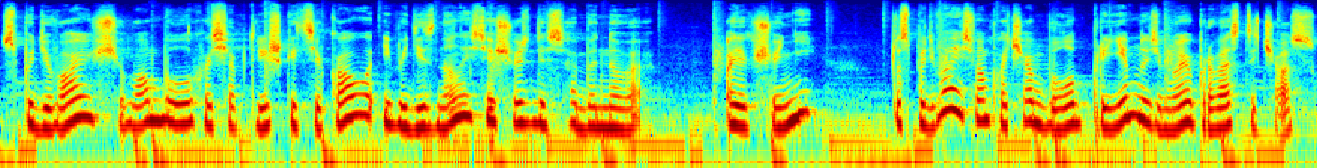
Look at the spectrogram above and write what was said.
Сподіваюся, що вам було хоча б трішки цікаво і ви дізналися щось для себе нове. А якщо ні, то сподіваюсь, вам хоча б було б приємно зі мною провести час.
